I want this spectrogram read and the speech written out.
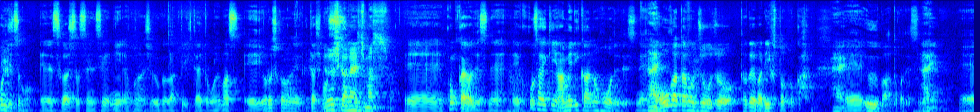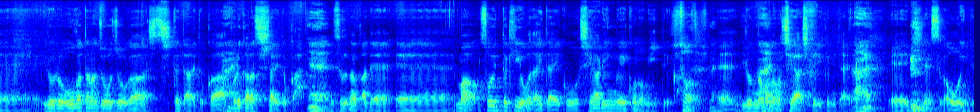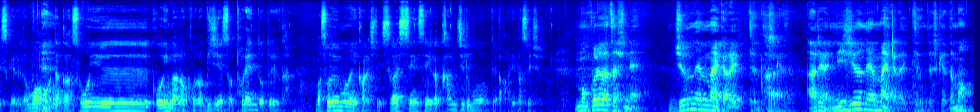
本日も、えー、菅下先生にお話を伺っていきたいと思います、えー、よろしくお願いいたします。よろしくお願いします、えー、今回はですねここ最近アメリカの方でですね、はい、大型の上場例えばリフトとか、はい、えー、ウーバーとかですね、はい。えー、いろいろ大型の上場がしてたりとか、はい、これからしたりとかする中で、えーまあ、そういった企業が大体こうシェアリングエコノミーというかそうですね、えー、いろんなものをシェアしていくみたいな、はい、えー、ビジネスが多いんですけれども、なんかそういうこう今のこのビジネスのトレンドというかまあ、そういうものに関して菅先生が感じるものってありますでしょうもうこれ私ね10年前から言ってるんですけど、はい、あるいは20年前から言ってるんですけども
